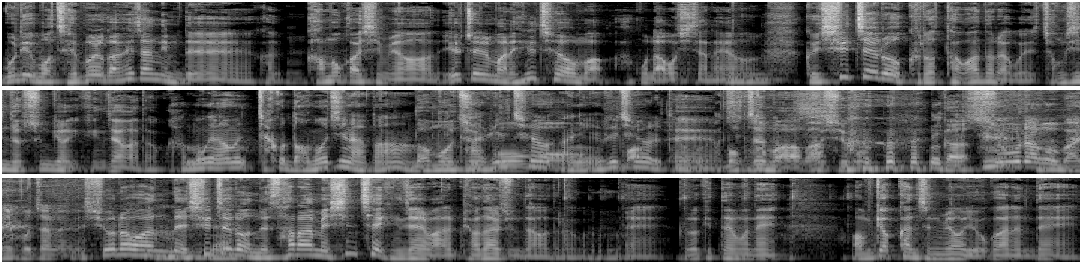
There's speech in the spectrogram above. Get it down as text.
우리 뭐 재벌가 회장님들 가- 감옥 가시면 일주일 만에 힐체어 막 하고 나오시잖아요. 그 실제로 그렇다고 하더라고요. 정신적 충격이 굉장하다고. 감옥에 가면 자꾸 넘어지나 봐. 넘어지고 다 휠체어 뭐, 아니 휠체어를 뭐, 타고. 예, 가지. 목도 막 아프시고. 그러니까 쇼라고 많이 보잖아요. 쇼라고 네. 하는데 실제로 근데 사람의 신체에 굉장히 많은 변화를 준다 고 하더라고요. 예. 그렇기 때문에 엄격한 증명을 요구하는데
